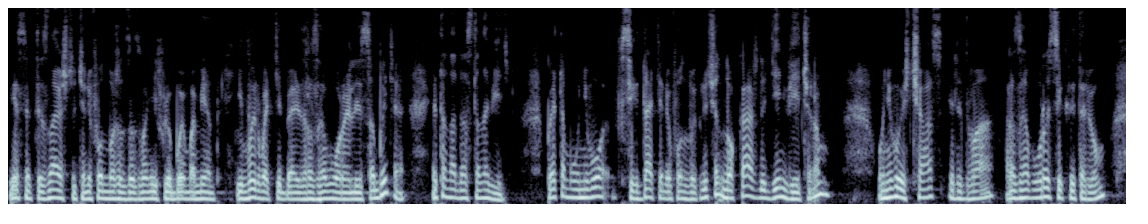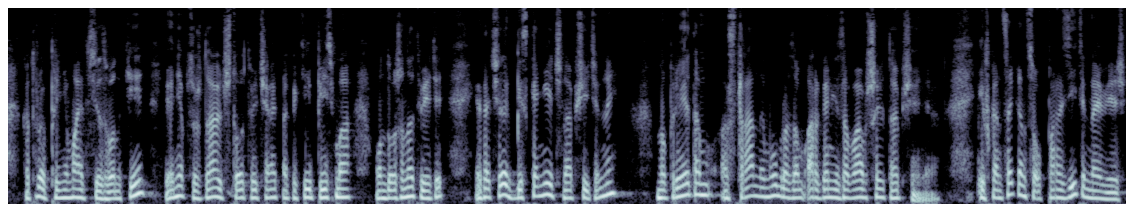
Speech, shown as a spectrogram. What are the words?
Если ты знаешь, что телефон может зазвонить в любой момент и вырвать тебя из разговора или из события, это надо остановить. Поэтому у него всегда телефон выключен, но каждый день вечером у него есть час или два разговора с секретарем, который принимает все звонки, и они обсуждают, что отвечать, на какие письма он должен ответить. Это человек бесконечно общительный, но при этом странным образом организовавший это общение. И в конце концов, поразительная вещь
